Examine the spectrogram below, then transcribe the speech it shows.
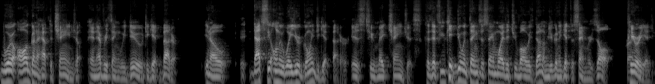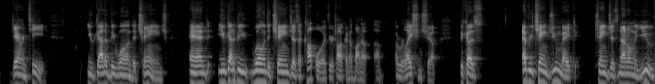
we're all going to have to change in everything we do to get better. You know, that's the only way you're going to get better is to make changes. Because if you keep doing things the same way that you've always done them, you're going to get the same result. Right. Period. Guaranteed. You've got to be willing to change, and you've got to be willing to change as a couple if you're talking about a, a, a relationship, because every change you make changes not only you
